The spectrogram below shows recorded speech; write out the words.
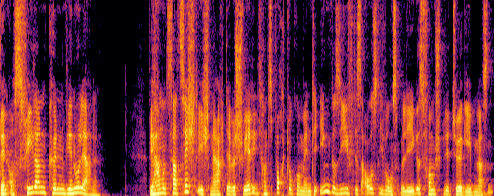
denn aus Fehlern können wir nur lernen. Wir haben uns tatsächlich nach der Beschwerde die Transportdokumente inklusive des Auslieferungsbeleges vom Spediteur geben lassen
